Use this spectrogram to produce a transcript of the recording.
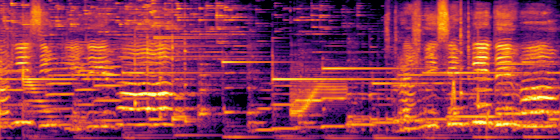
страшнісінькі дива. Страшнісінькі дива.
